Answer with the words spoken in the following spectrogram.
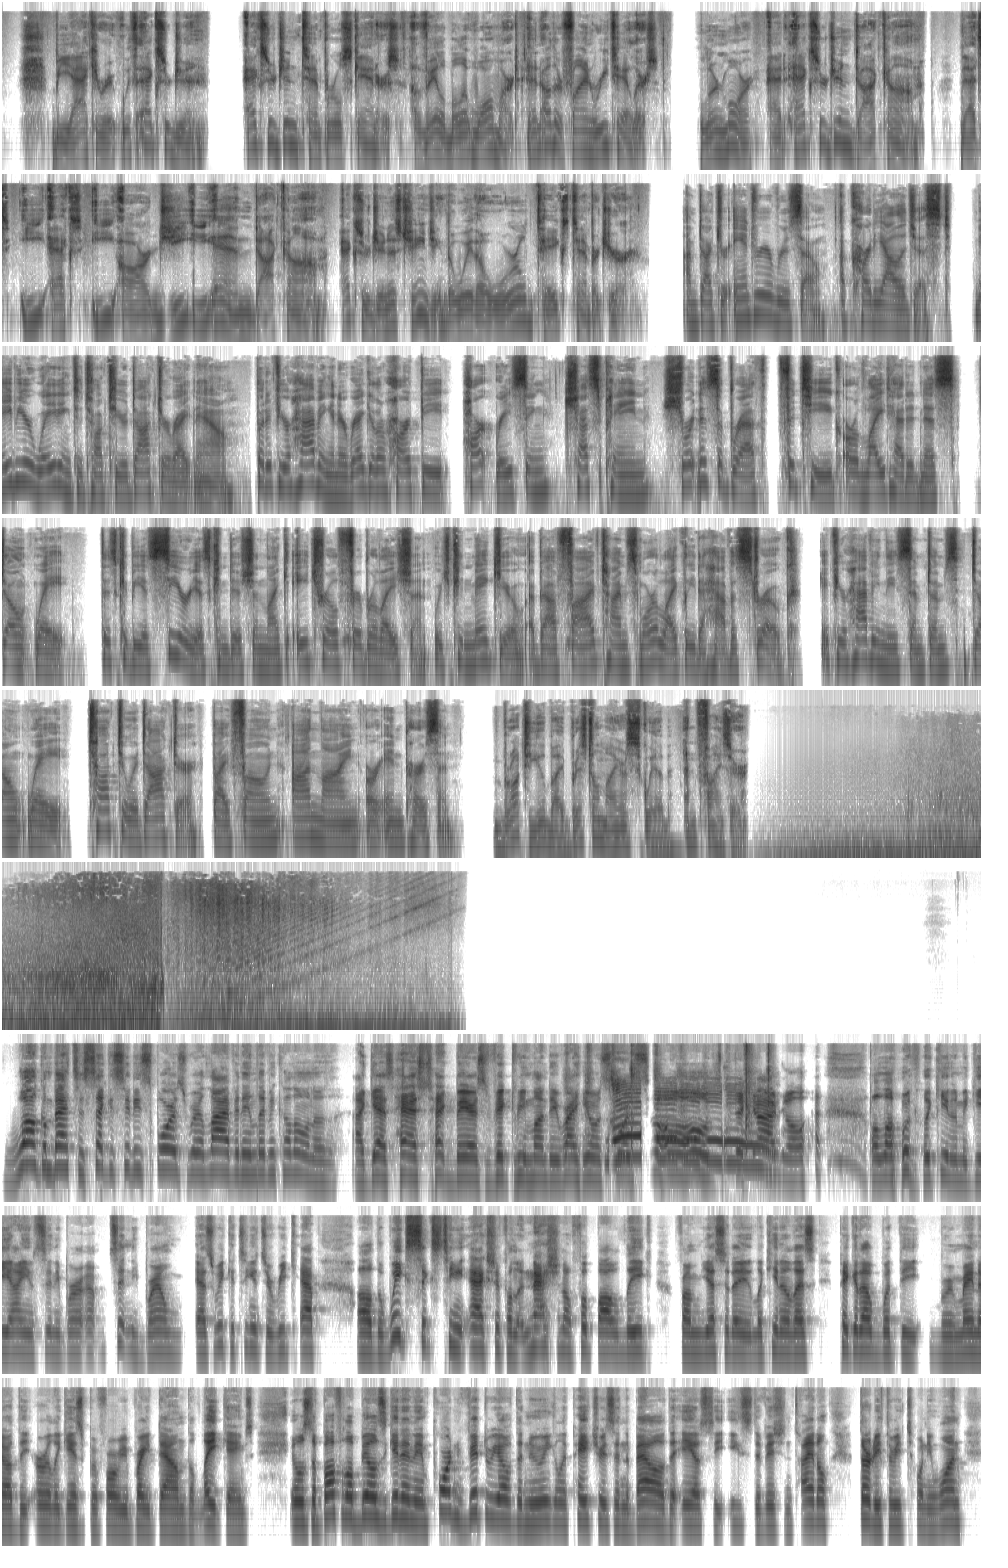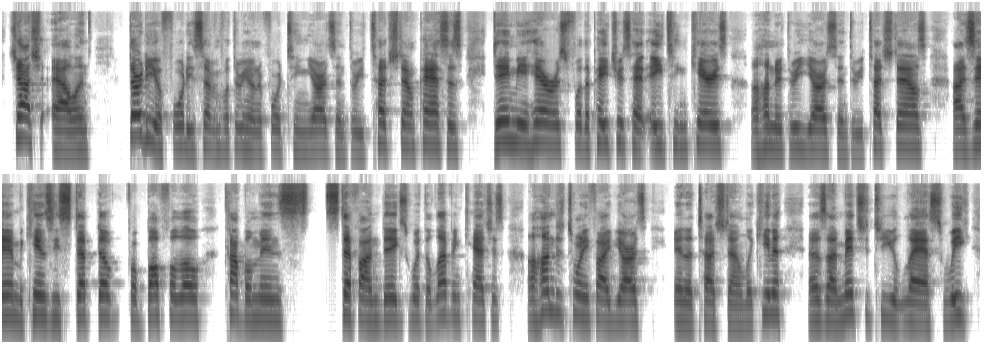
Be accurate with Exergen. Exergen temporal scanners, available at Walmart and other fine retailers. Learn more at exergen.com. That's E X E R G E N.com. Exergen is changing the way the world takes temperature. I'm Dr. Andrea Russo, a cardiologist. Maybe you're waiting to talk to your doctor right now. But if you're having an irregular heartbeat, heart racing, chest pain, shortness of breath, fatigue, or lightheadedness, don't wait. This could be a serious condition like atrial fibrillation, which can make you about five times more likely to have a stroke. If you're having these symptoms, don't wait. Talk to a doctor by phone, online, or in person. Brought to you by Bristol Myers Squibb and Pfizer. Welcome back to Second City Sports. We're live and in living color on a, I guess, hashtag Bears Victory Monday right here on Sports Zone Chicago. Along with Lakina McGee, I am Sydney Brown, Sydney Brown as we continue to recap uh, the Week 16 action from the National Football League from yesterday. Lakina, let's pick it up with the remainder of the early games before we break down the late games. It was the Buffalo Bills getting an important victory over the New England Patriots in the battle of the AFC East Division title, 33 21. Josh Allen. 30 of 47 for 314 yards and three touchdown passes. Damien Harris for the Patriots had 18 carries, 103 yards, and three touchdowns. Isaiah McKenzie stepped up for Buffalo, compliments Stefon Diggs with 11 catches, 125 yards, and a touchdown. Lakina, as I mentioned to you last week,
